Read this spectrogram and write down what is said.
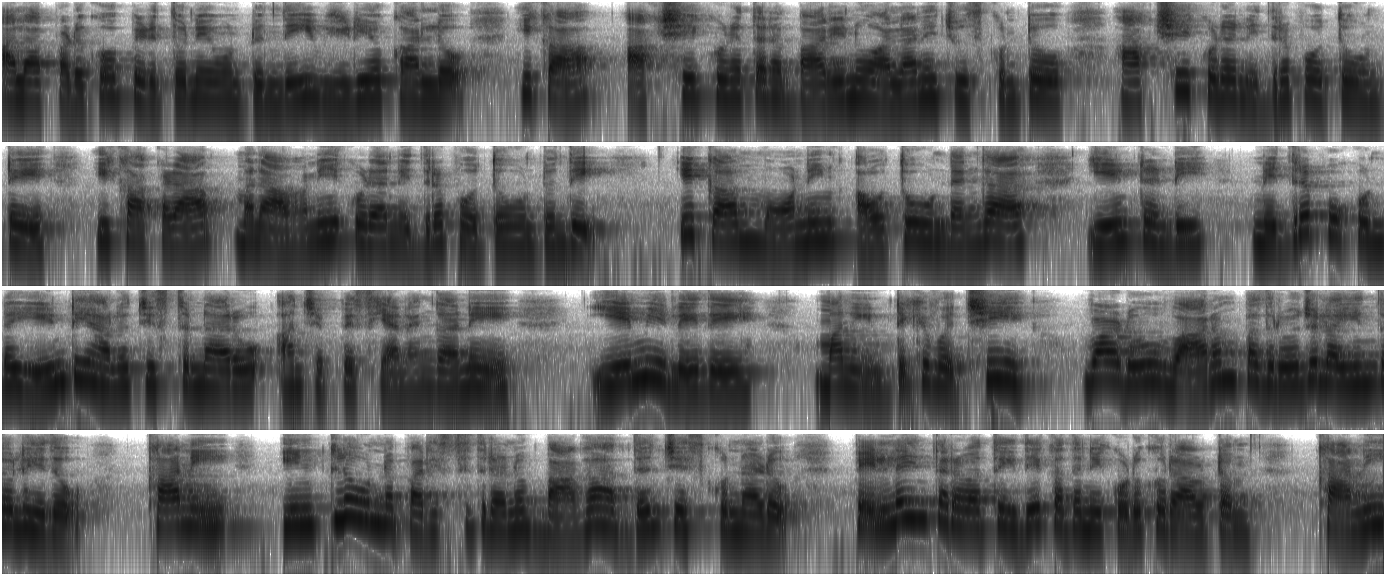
అలా పడుకో పెడుతూనే ఉంటుంది వీడియో కాల్లో. ఇక అక్షయ్ కూడా తన భార్యను అలానే చూసుకుంటూ అక్షయ్ కూడా నిద్రపోతూ ఉంటే ఇక అక్కడ మన అవని కూడా నిద్రపోతూ ఉంటుంది. ఇక మార్నింగ్ అవుతూ ఉండగా ఏంటండి నిద్రపోకుండా ఏంటి ఆలోచిస్తున్నారు? అని చెప్పేసి అనగానే ఏమీ లేదే. మన ఇంటికి వచ్చి వాడు వారం పది రోజులు అయ్యిందో లేదో కానీ ఇంట్లో ఉన్న పరిస్థితులను బాగా అర్థం చేసుకున్నాడు. పెళ్ళైన తర్వాత ఇదే కదా నీ కొడుకు రావటం. కానీ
